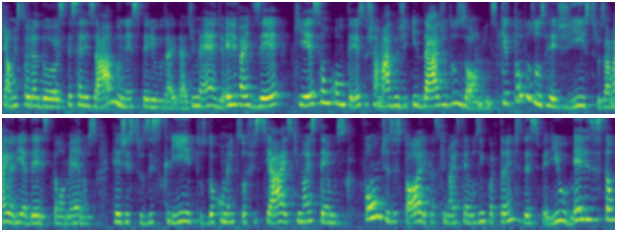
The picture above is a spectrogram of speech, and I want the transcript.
que é um historiador especializado nesse período da Idade Média, ele vai dizer que esse é um contexto chamado de Idade dos Homens, que todos os registros, a maioria deles pelo menos, registros escritos, documentos oficiais que nós temos fontes históricas que nós temos importantes desse período, eles estão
